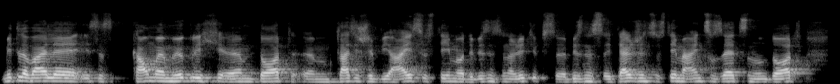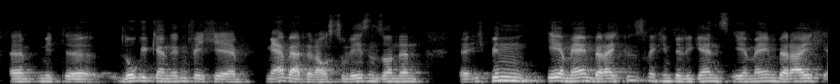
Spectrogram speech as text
Mittlerweile ist es kaum mehr möglich, ähm, dort ähm, klassische BI-Systeme oder Business Analytics, äh, Business Intelligence-Systeme einzusetzen und dort ähm, mit äh, Logikern irgendwelche Mehrwerte rauszulesen, sondern äh, ich bin eher mehr im Bereich künstliche Intelligenz, eher mehr im Bereich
